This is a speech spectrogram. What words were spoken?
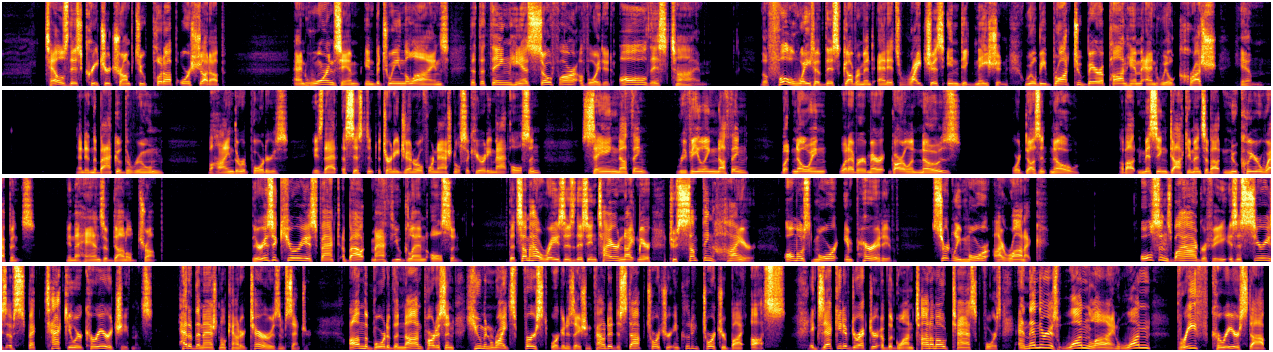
tells this creature Trump to put up or shut up and warns him, in between the lines, that the thing he has so far avoided all this time the full weight of this government and its righteous indignation will be brought to bear upon him and will crush him. And in the back of the room, behind the reporters, is that Assistant Attorney General for National Security, Matt Olsen, saying nothing, revealing nothing, but knowing whatever Merrick Garland knows or doesn't know about missing documents about nuclear weapons in the hands of Donald Trump. There is a curious fact about Matthew Glenn Olsen that somehow raises this entire nightmare to something higher, almost more imperative, certainly more ironic. Olsen's biography is a series of spectacular career achievements. Head of the National Counterterrorism Center, on the board of the nonpartisan Human Rights First organization founded to stop torture, including torture by us executive director of the Guantanamo Task Force. And then there is one line, one brief career stop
